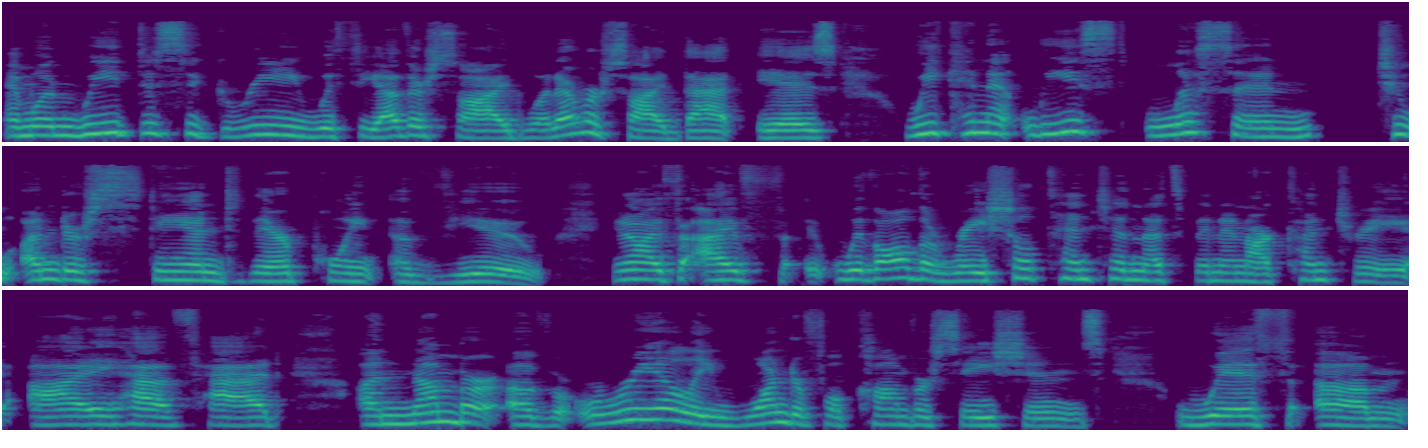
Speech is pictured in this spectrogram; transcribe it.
And when we disagree with the other side, whatever side that is, we can at least listen to understand their point of view. You know, I've, I've, with all the racial tension that's been in our country, I have had a number of really wonderful conversations with um,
